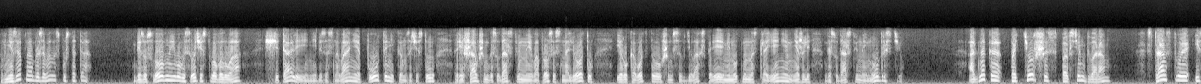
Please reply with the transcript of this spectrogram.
внезапно образовалась пустота. Безусловно, его высочество Валуа считали, и не без основания, путаником, зачастую решавшим государственные вопросы с налету и руководствовавшимся в делах скорее минутным настроением, нежели государственной мудростью. Однако, потершись по всем дворам, странствуя из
